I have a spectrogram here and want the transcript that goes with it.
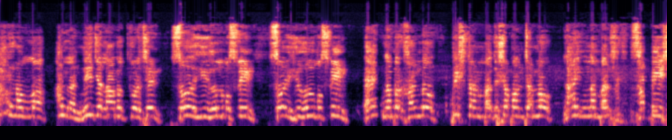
আল্লাহ আল্লাহ নিজে লানত করেছেন। সহিহুল মুসলিম সহিহুল মুসলিম, এক নম্বর খন্ড পৃষ্ঠা নম্বর দুশো পঞ্চান্ন, লাইন নম্বর ছাব্বিশ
